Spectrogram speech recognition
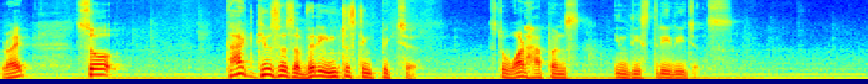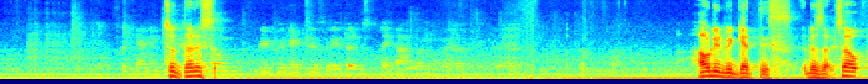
Right? So, that gives us a very interesting picture as to what happens in these three regions. So, there is how did we get this result? So,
